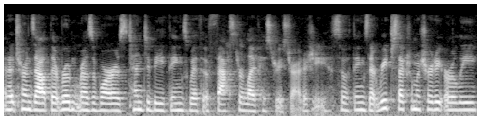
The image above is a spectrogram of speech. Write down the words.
And it turns out that rodent reservoirs tend to be things with a faster life history strategy. So things that reach sexual maturity early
